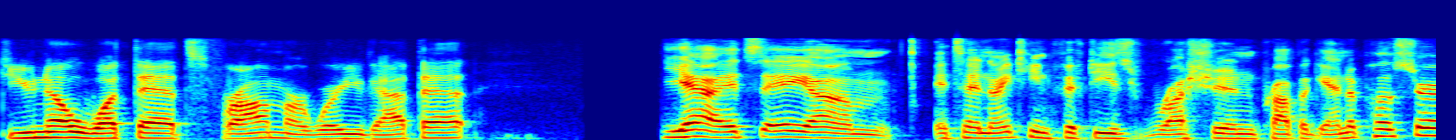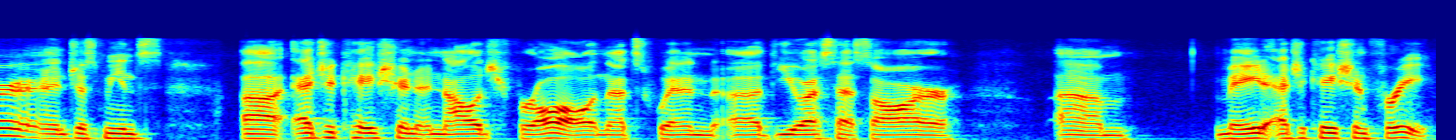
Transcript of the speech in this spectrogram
Do you know what that's from or where you got that? Yeah, it's a um it's a 1950s Russian propaganda poster and it just means uh, education and knowledge for all and that's when uh, the USSR um made education free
